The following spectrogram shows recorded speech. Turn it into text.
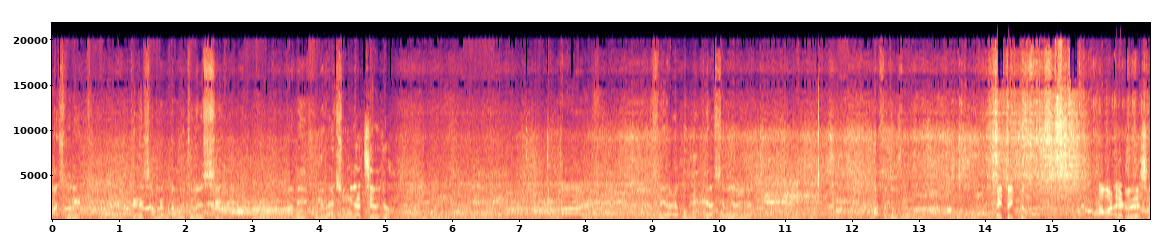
পাঁচ মিনিট। ট্রেনের সামনে মোটামুটি চলে এসেছি। আমি কুলি ভাইয়ের সঙ্গে যাচ্ছি ওই আর স্নেহারা কোন দিক দিয়ে আসছে আমি জানি না। আচ্ছা তো এই তো এই তো। আমার আগে ঢুকে গেছে।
